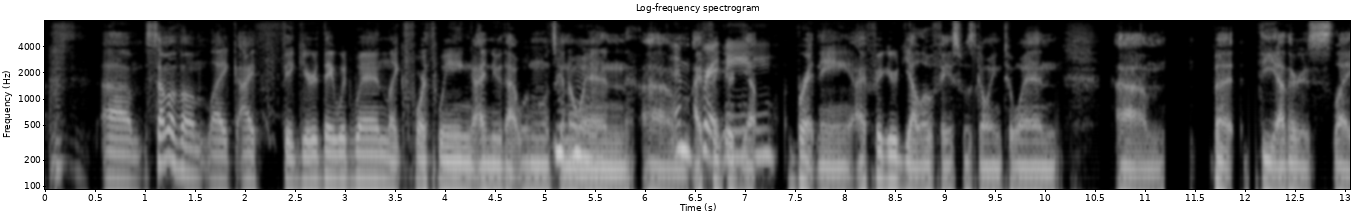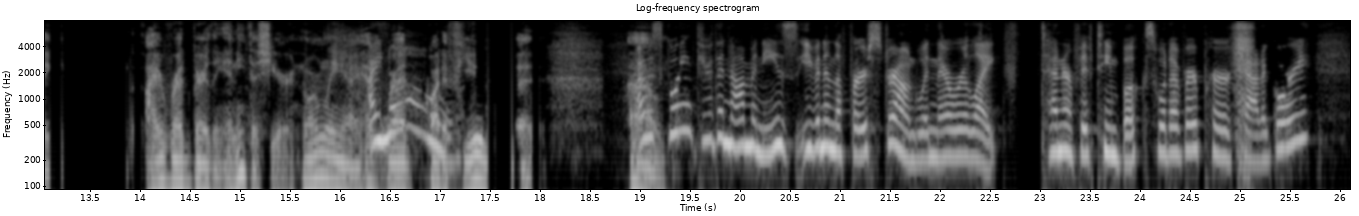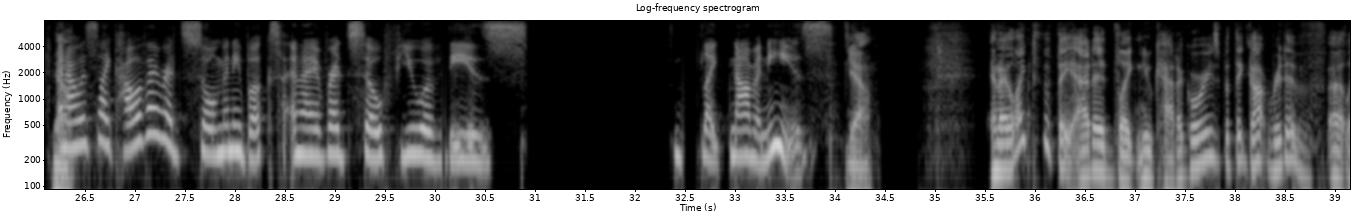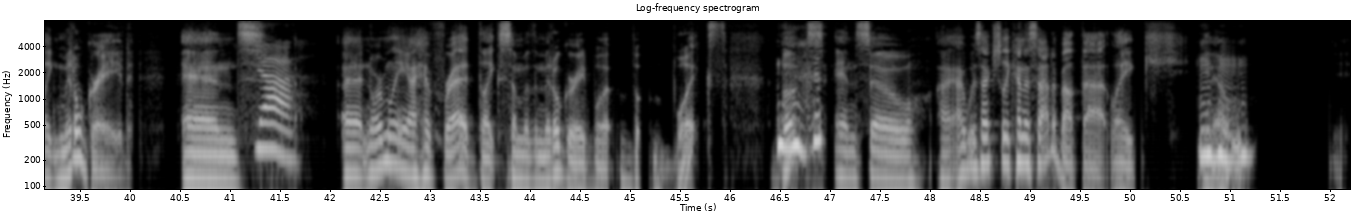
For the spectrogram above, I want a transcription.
um, some of them, like I figured they would win. Like Fourth Wing, I knew that one was going to Mhm. win. Um, and I figured Ye- Brittany. Brittany. I figured Yellowface was going to win. Um, but the others, like, I read barely any this year. Normally, I have I read quite a few, but I was um, going through the nominees even in the first round when there were like 10 or 15 books, whatever, per category. And I was like, how have I read so many books and I've read so few of these like nominees? Yeah. And I liked that they added like new categories, but they got rid of uh, like middle grade. And Yeah. Uh, normally I have read like some of the middle grade bo- b- books, books, and so I, I was actually kind of sad about that. Like, you know, Mhm.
